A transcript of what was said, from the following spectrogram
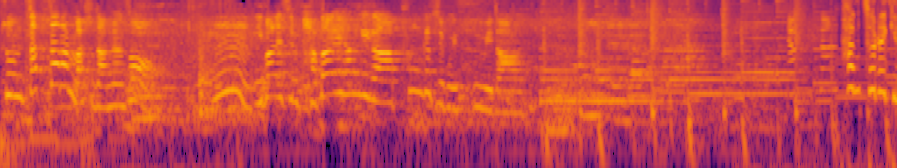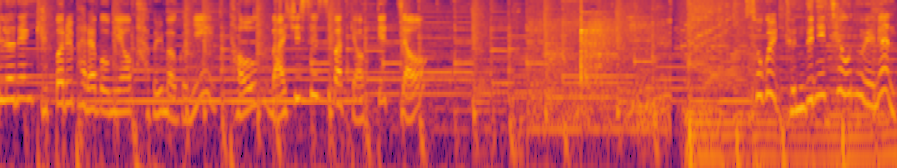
좀 짭짤한 맛이 나면서 음 입안에 지금 바다의 향기가 풍겨지고 있습니다. 함초를 길러낸 갯벌을 바라보며 밥을 먹으니 더욱 맛있을 수밖에 없겠죠. 속을 든든히 채운 후에는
